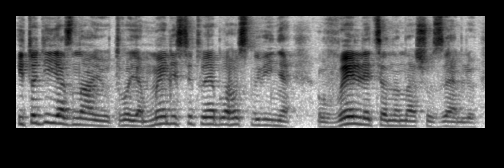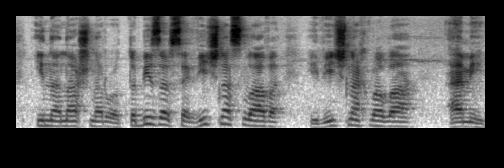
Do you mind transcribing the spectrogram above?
І тоді я знаю, Твоя милість і Твоє благословіння вилляться на нашу землю і на наш народ. Тобі за все вічна слава і вічна хвала. Амінь.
